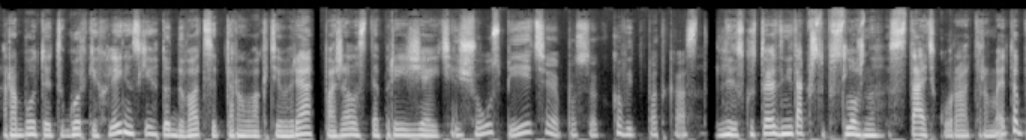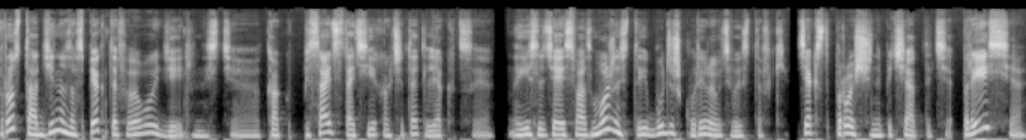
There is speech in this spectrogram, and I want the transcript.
работает в Горких Ленинских до 22 октября. Пожалуйста, приезжайте. Еще успеете после ковид подкаст. Для искусства это не так, чтобы сложно стать куратором. Это просто один из аспектов его деятельности. Как писать статьи, как читать лекции. Если у тебя есть возможность, ты будешь курировать выставки. Текст проще напечатать в прессе,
